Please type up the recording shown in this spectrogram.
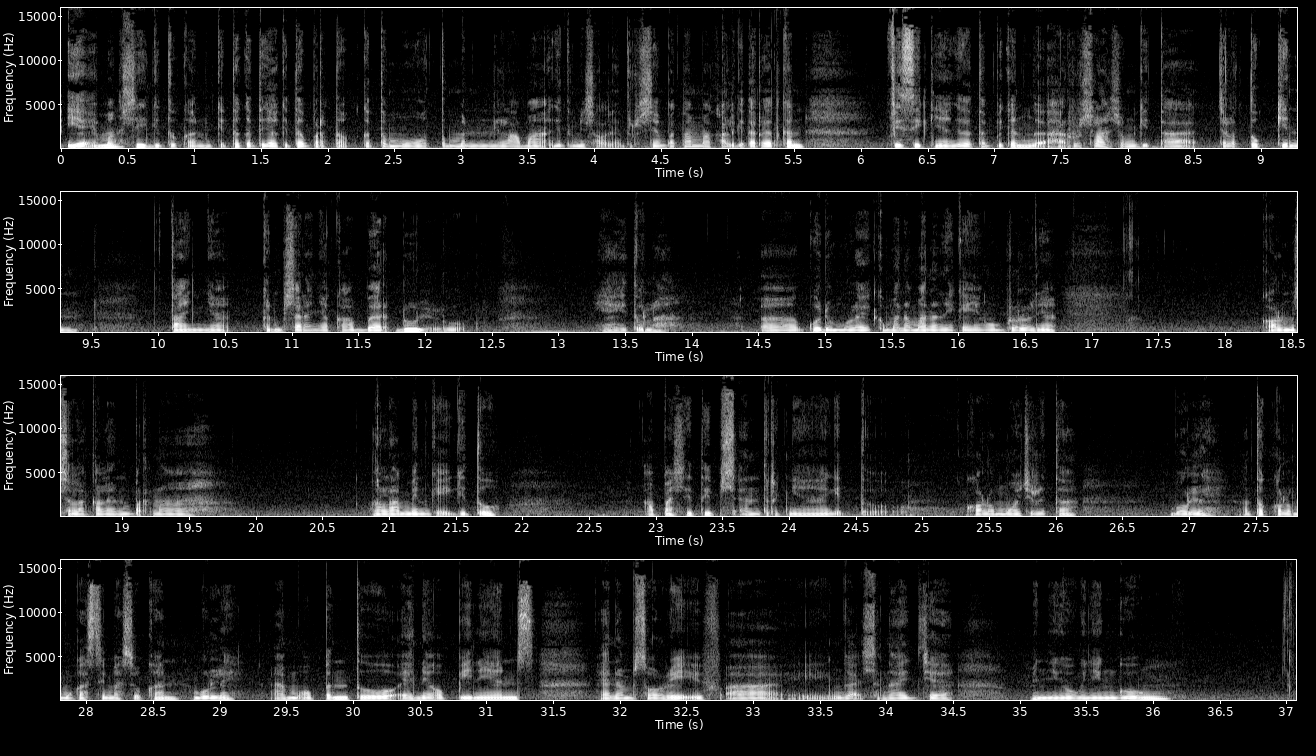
ya emang sih gitu kan. Kita ketika kita ketemu temen lama gitu misalnya terus yang pertama kali kita lihat kan fisiknya gitu tapi kan nggak harus langsung kita celetukin tanya kan bisa nanya kabar dulu. Ya itulah. Uh, eh, gue udah mulai ke mana-mana nih kayak ngobrolnya. Kalau misalnya kalian pernah ngalamin kayak gitu apa sih tips and triknya gitu kalau mau cerita boleh atau kalau mau kasih masukan boleh I'm open to any opinions and I'm sorry if I nggak sengaja menyinggung-nyinggung.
